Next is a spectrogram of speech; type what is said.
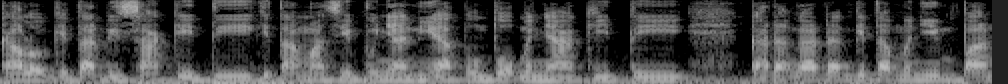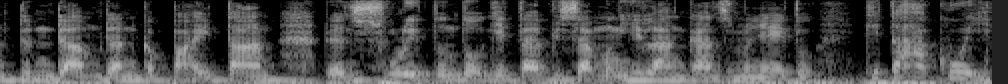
kalau kita disakiti, kita masih punya niat untuk menyakiti. Kadang-kadang kita menyimpan dendam dan kepahitan dan sulit untuk kita bisa menghilangkan semuanya itu. Kita akui,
